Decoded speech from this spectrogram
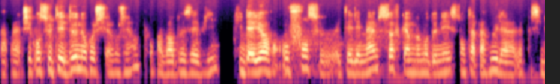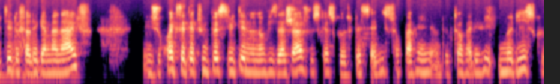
voilà, j'ai consulté deux neurochirurgiens pour avoir deux avis, qui d'ailleurs, au fond, étaient les mêmes, sauf qu'à un moment donné, sont apparus la, possibilité de faire des gamma knives. Et je crois que c'était une possibilité non envisageable jusqu'à ce que le spécialiste sur Paris, le docteur Valérie, me dise que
